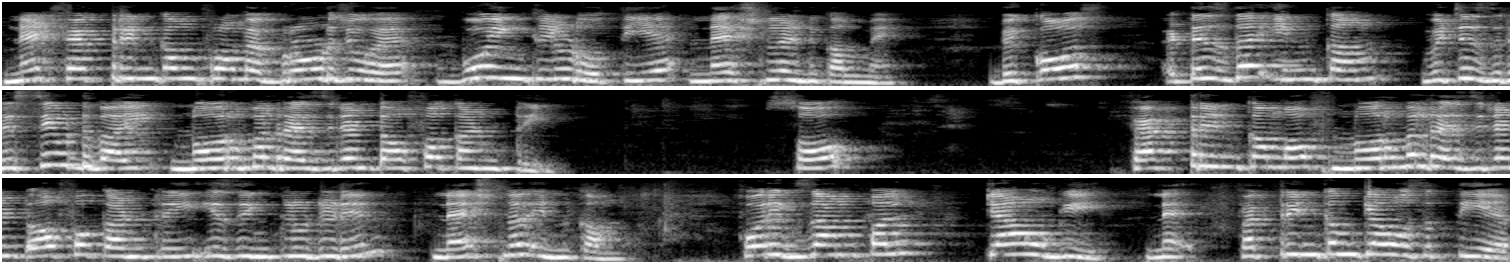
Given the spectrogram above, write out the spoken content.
net factor income from abroad जो है, वो इंक्लूड होती है नेशनल इनकम में। Because it is the income which is received by normal resident of a country so factor income of normal resident of a country is included in national income for example क्या होगी? फैक्टर इनकम क्या हो सकती है?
